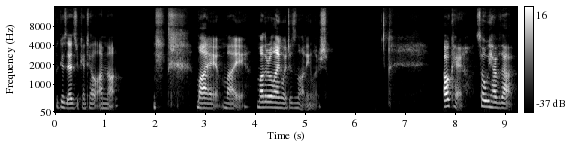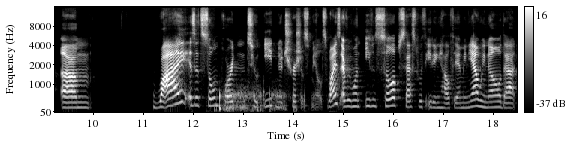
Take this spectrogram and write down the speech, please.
Because as you can tell, I'm not my my mother language is not English. Okay, so we have that. Um why is it so important to eat nutritious meals? Why is everyone even so obsessed with eating healthy? I mean, yeah, we know that,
